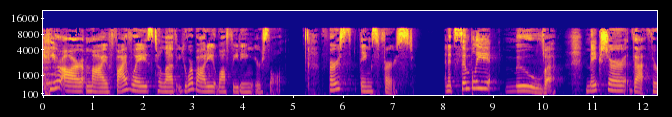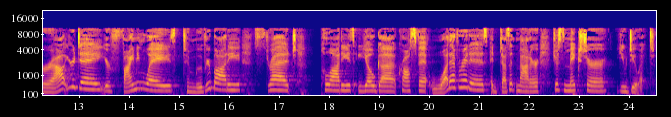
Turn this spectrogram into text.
Here are my five ways to love your body while feeding your soul. First things first. And it's simply move. Make sure that throughout your day, you're finding ways to move your body, stretch, Pilates, yoga, CrossFit, whatever it is, it doesn't matter. Just make sure you do it.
